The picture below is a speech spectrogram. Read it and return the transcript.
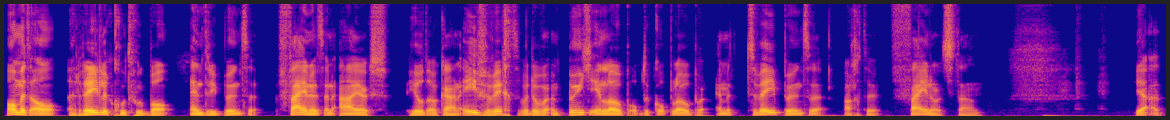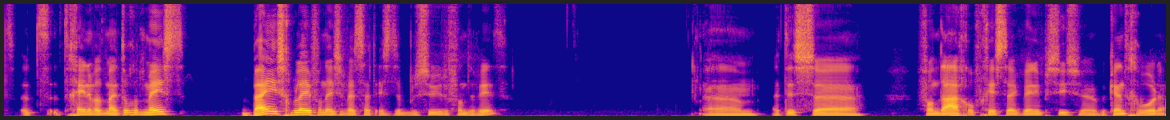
Al met al redelijk goed voetbal en drie punten. Feyenoord en Ajax hielden elkaar in evenwicht, waardoor we een puntje inlopen op de koploper en met twee punten achter Feyenoord staan. Ja, het, het, hetgene wat mij toch het meest bij is gebleven van deze wedstrijd is de blessure van de Wit. Ehm, het is eh, vandaag of gisteren, ik weet niet precies, eh, bekend geworden.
